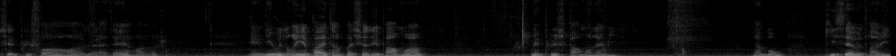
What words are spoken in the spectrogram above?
c'est le plus fort euh, de la Terre. Euh, Et il me dit, vous ne devriez pas être impressionné par moi, mais plus par mon ami. Ah bon? Qui c'est votre ami?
